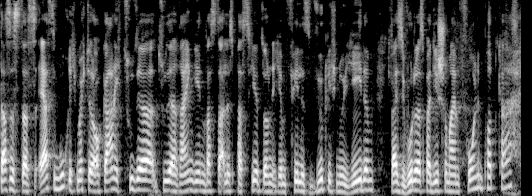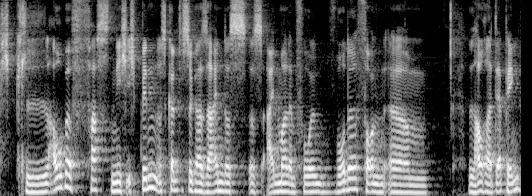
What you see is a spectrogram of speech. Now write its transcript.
das ist das erste Buch. Ich möchte da auch gar nicht zu sehr, zu sehr reingehen, was da alles passiert, sondern ich empfehle es wirklich nur jedem. Ich weiß nicht, wurde das bei dir schon mal empfohlen im Podcast? Ich glaube fast nicht. Ich bin, es könnte sogar sein, dass es einmal empfohlen wurde von ähm, Laura Depping,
